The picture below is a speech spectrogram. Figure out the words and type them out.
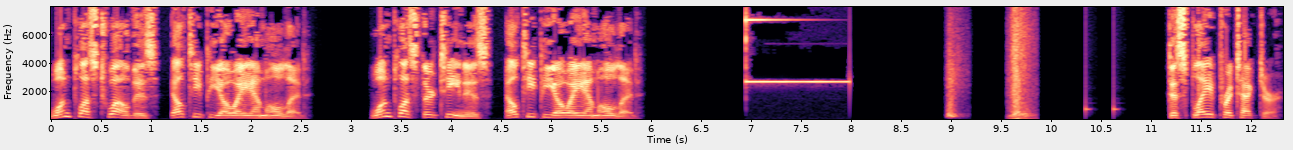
OnePlus 12 is LTPO-AM OLED. OnePlus 13 is LTPO-AMOLED. Display protector.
